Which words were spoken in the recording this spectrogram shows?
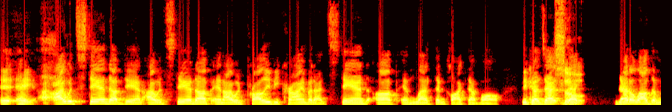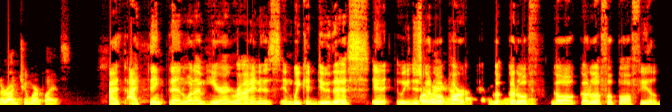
it- hey, I would stand up, Dan. I would stand up, and I would probably be crying, but I'd stand up and let them clock that ball because that So- that, that allowed them to run two more plays. I I think then what I'm hearing, Ryan, is and we could do this. In we could just We're go to a park, go, go to a go go to a football field,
